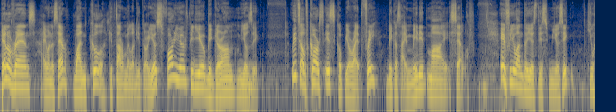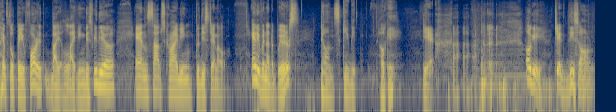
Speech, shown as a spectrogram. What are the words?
Hello friends, I want to share one cool guitar melody to use for your video background music. Which of course is copyright free because I made it myself. If you want to use this music, you have to pay for it by liking this video and subscribing to this channel. And if another birds, don't skip it, okay? Yeah. okay, check this out.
